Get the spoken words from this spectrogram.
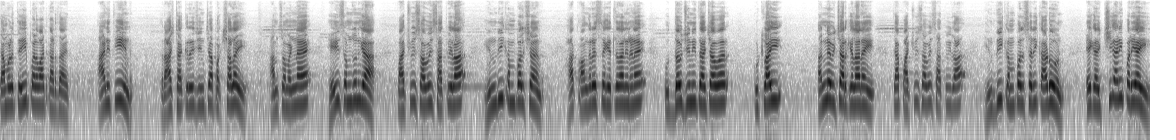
त्यामुळे तेही पळवाट काढतायत. आणि तीन राज ठाकरेजींच्या पक्षालाही आमचं म्हणणं आहे हेही समजून घ्या पाचवी सहावी सातवीला हिंदी कंपल्शन हा काँग्रेसने घेतलेला निर्णय उद्धवजींनी त्याच्यावर कुठलाही अन्य विचार केला नाही. त्या पाचवी सहावी सातवीला हिंदी कंपल्सरी काढून एक ऐच्छिक आणि पर्यायी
